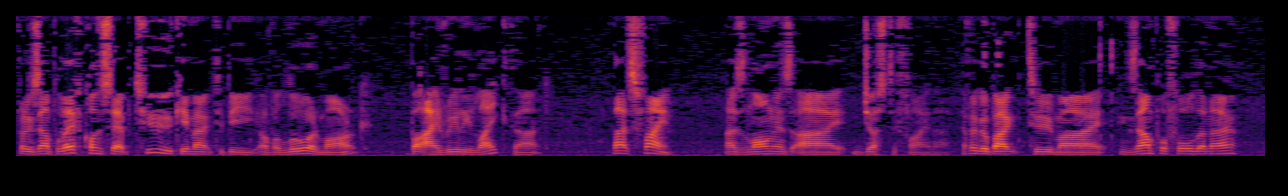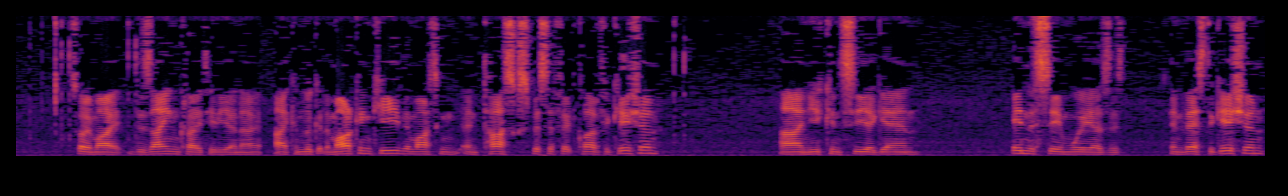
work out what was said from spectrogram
For example, if concept 2 came out to be of a lower mark, but I really like that, that's fine, as long as I justify that. If I go back to my example folder now, sorry, my design criteria now, I can look at the marking key, the marking and task specific clarification, and you can see again, in the same way as the investigation,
